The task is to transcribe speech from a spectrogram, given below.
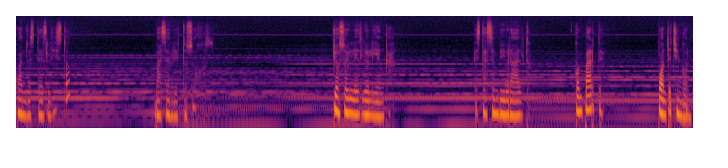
Cuando estés listo, vas a abrir tus ojos. Yo soy Leslie Olienka. Estás en Vibra Alto. Comparte. Ponte chingón.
